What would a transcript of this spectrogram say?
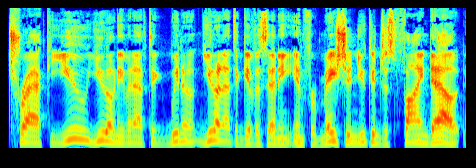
track you. You don't even have to. We don't. You don't have to give us any information. You can just find out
